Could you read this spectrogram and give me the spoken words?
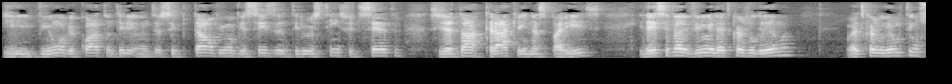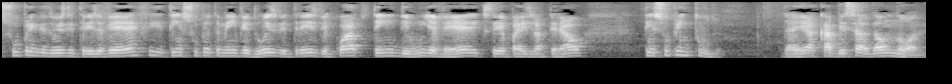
de V1 a V4, anterior, anteroseptal, V1 a V6, anterior extenso, etc. Você já está craque aí nas paredes. E daí você vai ver o eletrocardiograma. O eletrocardiograma tem um supra em D2, D3 AVF, tem supra também em V2, V3, V4, tem D1 e AVL, que seria a parede lateral. Tem supra em tudo. Daí a cabeça dá um. Né?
